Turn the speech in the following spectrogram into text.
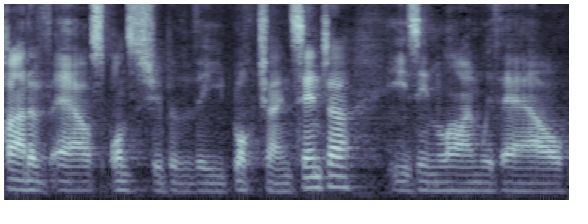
part of our sponsorship of the Blockchain Centre is in line with our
